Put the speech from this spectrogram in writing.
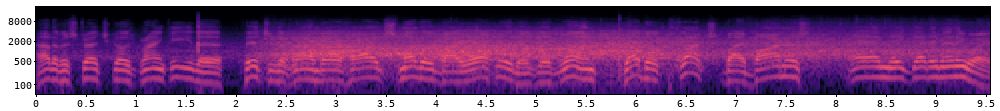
Out of a stretch goes Greinke. The pitch is a ground ball hard, smothered by Walker. They get one. Double clutched by Barmes, and they get him anyway.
